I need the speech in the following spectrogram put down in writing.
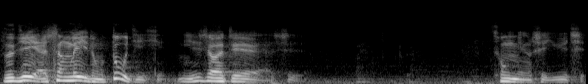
自己也生了一种妒忌心。你说这是聪明是愚痴？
